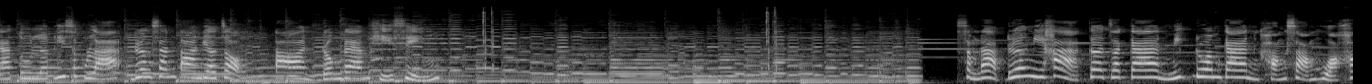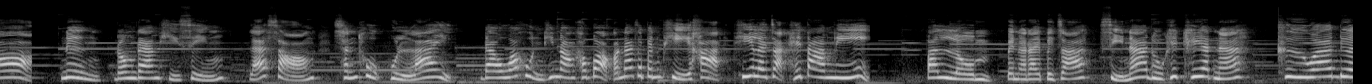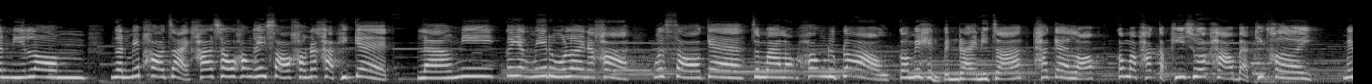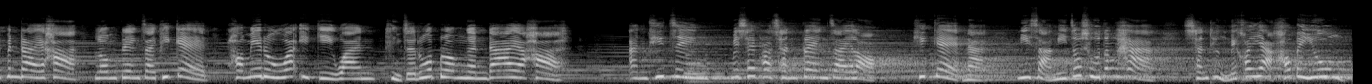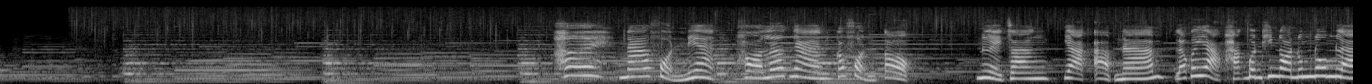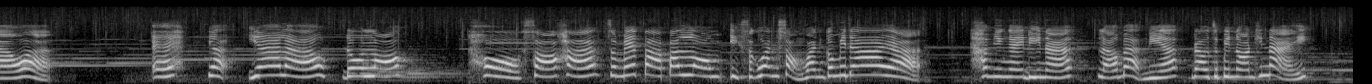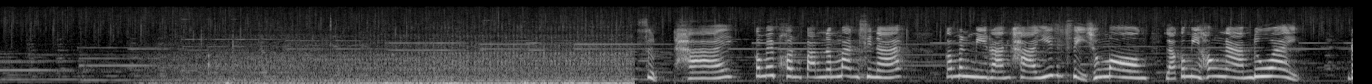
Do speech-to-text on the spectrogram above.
การ์ตูนเลิฟลี่สกุละ เรื่องสั้นตอนเดียวจบ ตอนโรงแรมผีสิง สำหรับเรื่องนี้ค่ะ เกิดจากการมิกรวมกันของสองหัวข้อ 1. โรงแรมผีสิง และ 2. ฉันถูกหุ่นไล่ เดาว่าหุ่นที่น้องเขาบอกก็น่าจะเป็นผีค่ะ พี่เลยจัดให้ตามนี้ ปั้นลมเป็นอะไรไปจ๊ะ สีหน้าดูเครียดๆนะ คือว่าเดือนนี้ลม เงินไม่พอจ่ายค่าเช่าห้องให้ซอเขานะคะพี่เกดแล้วนี่ก็ยังไม่รู้เลยนะคะ ว่าซอแกจะมาล็อกห้องหรือเปล่า ก็ไม่เห็นเป็นไรนี่จ๊ะ ถ้าแกล็อกก็มาพักกับพี่ชั่วคราวแบบที่เคย ไม่เป็นไรค่ะ ลมเกรงใจพี่เกดเพราะไม่รู้ว่าอีกกี่วันถึงจะรวบรวมเงินได้อะค่ะ อันที่จริงไม่ใช่เพราะฉันเกรงใจหรอก พี่เกดน่ะ มีสามีเจ้าชู้ตั้งหาก ฉันถึงไม่ค่อยอยากเข้าไปยุ่ง หน้าฝนเนี่ย พอเลิกงานก็ฝนตก เหนื่อยจัง อยากอาบน้ำแล้วก็อยากพักบนที่นอนนุ่มๆแล้วอะ เอ๊ะ อย่าแย่แล้ว โดนล็อกโถซอคะ จะเมตตาปั้นลมอีกสักวันสองวันก็ไม่ได้อะทำยังไงดีนะ แล้วแบบเนี้ยเราจะไปนอนที่ไหน ท้ายก็ไม่พ้นปั๊มน้ำมันสินะ ก็มันมีร้านค้า 24 ชั่วโมง แล้วก็มีห้องน้ำด้วย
